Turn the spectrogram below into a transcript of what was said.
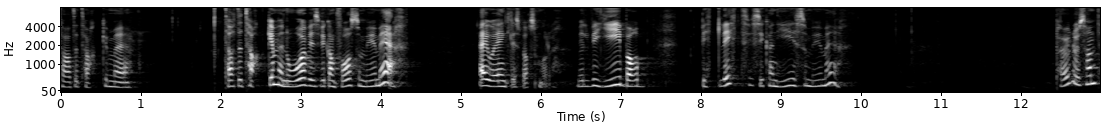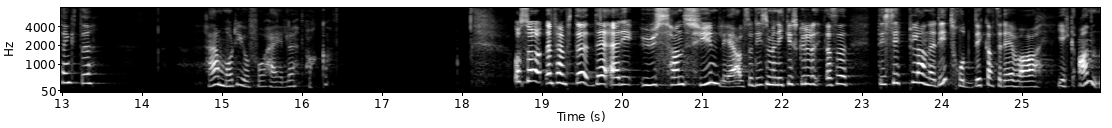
ta til takke med ta til takke med noe hvis vi kan få så mye mer? er jo egentlig spørsmålet. Vil vi gi bare bitte litt hvis vi kan gi så mye mer? Paulus han tenkte her må de jo få hele pakka. Og så Den femte det er de usannsynlige. altså de som ikke skulle, altså Disiplene de trodde ikke at det var, gikk an.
